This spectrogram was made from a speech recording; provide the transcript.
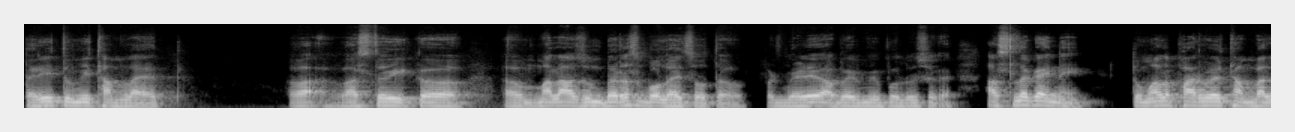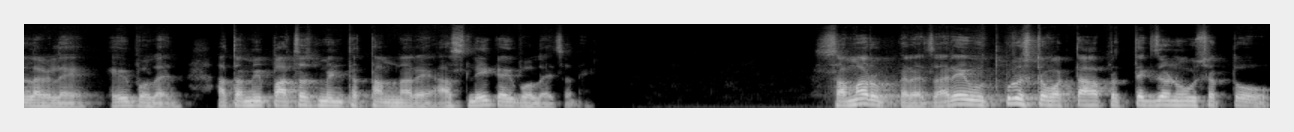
तरी तुम्ही थांबला आहेत वा वास्तविक मला अजून बरंच बोलायचं होतं. पण वेळेअभावी मी बोलू शकत. असलं काही नाही. तुम्हाला फार वेळ थांबायला लागलं आहे हेही बोलायचं. आता मी पाचच मिनटात थांबणार आहे असलेही काही बोलायचं नाही. समारोप करायचा. अरे उत्कृष्ट वक्ता हा प्रत्येकजण होऊ शकतो.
